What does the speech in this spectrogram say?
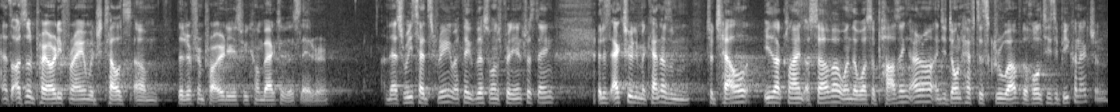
There's also the priority frame, which tells um, the different priorities. We come back to this later. And there's reset stream. I think this one's pretty interesting. It is actually a mechanism to tell either client or server when there was a parsing error and you don't have to screw up the whole TCP connection.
